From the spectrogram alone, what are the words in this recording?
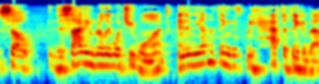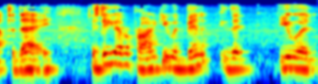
So deciding really what you want. And then the other thing that we have to think about today is do you have a product you would ben- that you would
